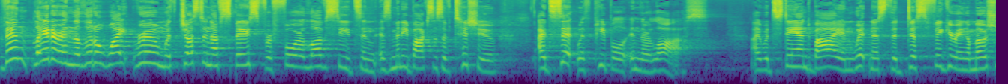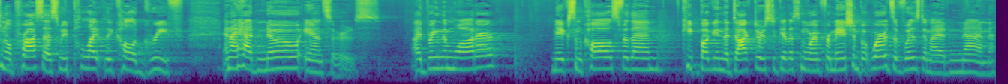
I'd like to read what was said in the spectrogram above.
Then later in the little white room with just enough space for four love seats and as many boxes of tissue, I'd sit with people in their loss. I would stand by and witness the disfiguring emotional process we politely call grief, and I had no answers. I'd bring them water, make some calls for them, keep bugging the doctors to give us more information, but words of wisdom I had none.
